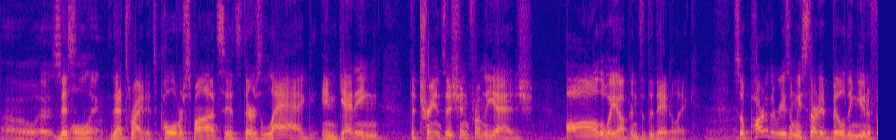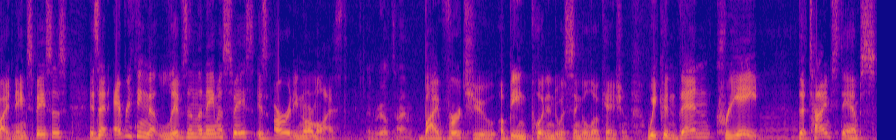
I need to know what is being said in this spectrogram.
Oh, it's This polling. That's right. It's poll response. It's there's lag in getting the transition from the edge all the way up into the data lake. So part of the reason we started building unified namespaces is that everything that lives in the namespace is already normalized in real time. by virtue of being put into a single location. We can then create the timestamps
